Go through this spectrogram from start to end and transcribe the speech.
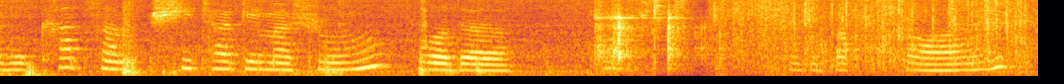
I will cut some shiitake mushroom for the for the bok.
